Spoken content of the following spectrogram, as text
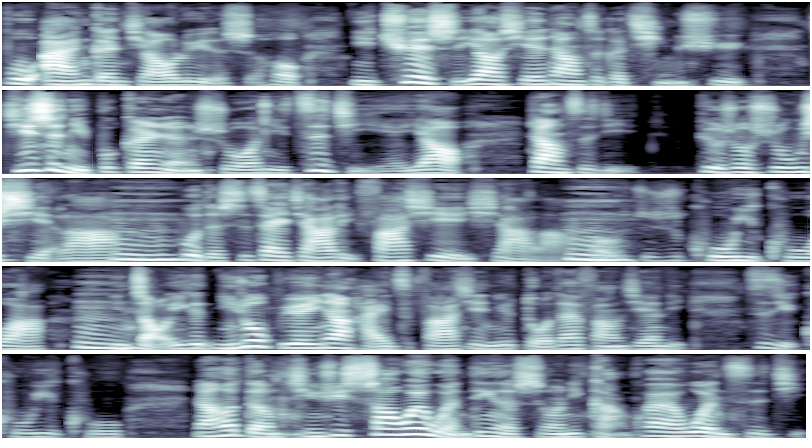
不安跟焦虑的时候，你确实要先让这个情绪，即使你不跟人说，你自己也要让自己，比如说书写啦，嗯或者是在家里发泄一下啦，嗯哦，就是哭一哭啊。嗯，你找一个，你如果不愿意让孩子发现，你就躲在房间里自己哭一哭，然后等情绪稍微稳定的时候，你赶快问自己，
